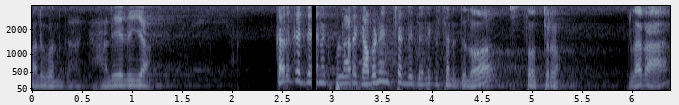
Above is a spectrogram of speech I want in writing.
కలుగును కాక హలేలుయా కనుక దానికి పిల్లర గమనించండి దానికి సన్నిధిలో స్తోత్రం. పిల్లరా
